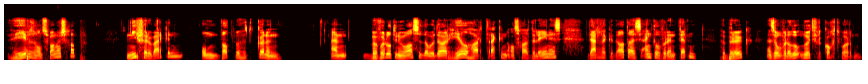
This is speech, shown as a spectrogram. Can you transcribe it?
gegevens van ons zwangerschap niet verwerken omdat we het kunnen. En bijvoorbeeld de nuance dat we daar heel hard trekken als harde lijn is, dergelijke data is enkel voor intern gebruik en zou voor dat ook nooit verkocht worden.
